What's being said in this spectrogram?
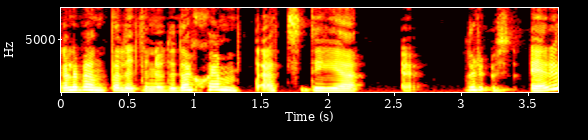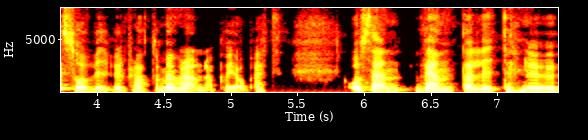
eller vänta lite nu, det där skämtet, det, eh, är det så vi vill prata med varandra på jobbet? Och sen vänta lite nu,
